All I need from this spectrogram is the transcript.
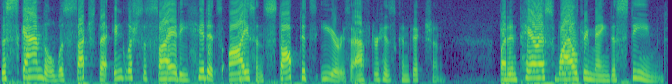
The scandal was such that English society hid its eyes and stopped its ears after his conviction. But in Paris, Wilde remained esteemed.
